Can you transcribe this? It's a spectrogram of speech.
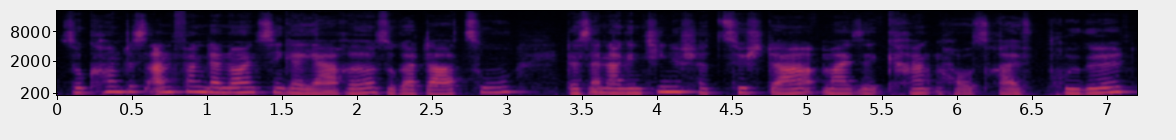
So kommt es Anfang der 90er Jahre sogar dazu, dass ein argentinischer Züchter Meisel krankenhausreif prügelt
